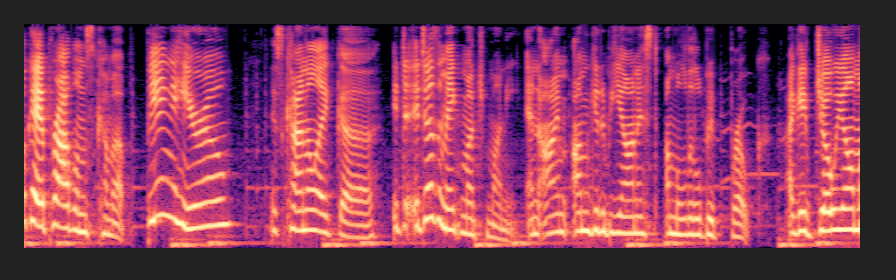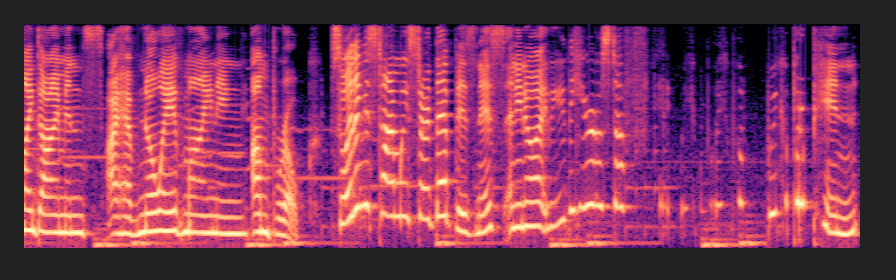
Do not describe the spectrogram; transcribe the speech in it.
Okay, problems come up. Being a hero is kind of like uh, it, it doesn't make much money, and I'm I'm gonna be honest, I'm a little bit broke. I gave Joey all my diamonds. I have no way of mining. I'm broke. So I think it's time we start that business. And you know, the hero stuff, we, we, we could put a pin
